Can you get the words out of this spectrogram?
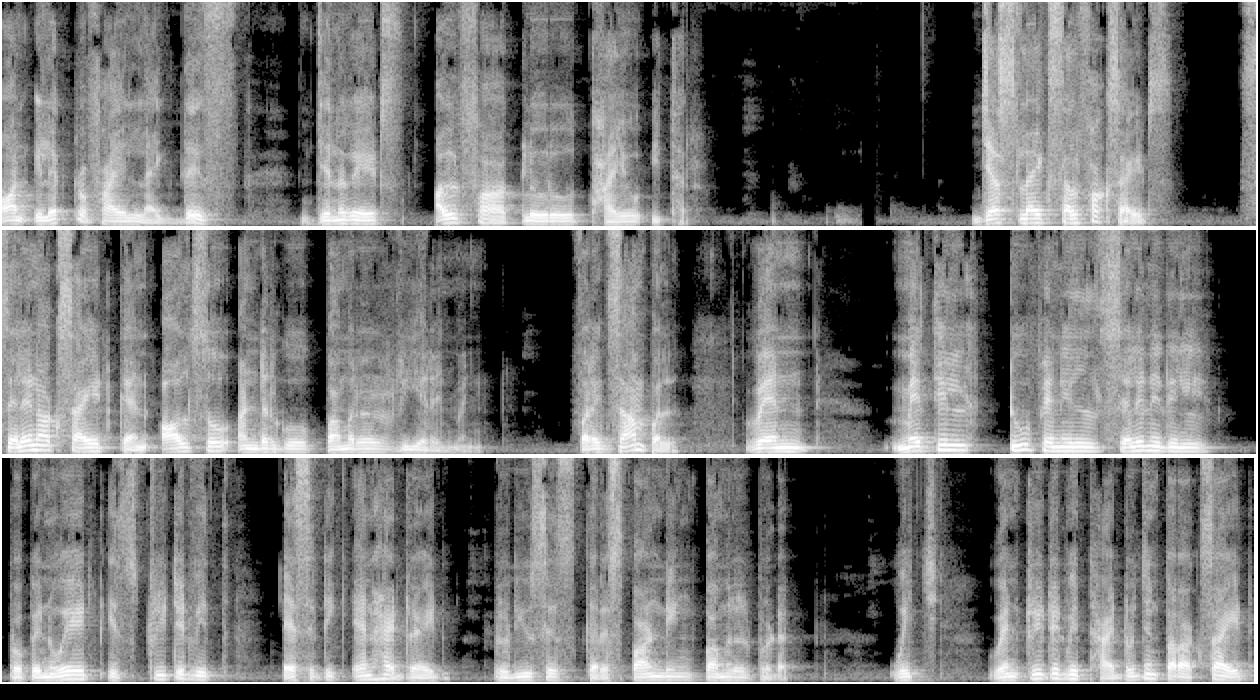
on electrophile like this generates alpha chlorothioether. Just like sulfoxides, selenoxide can also undergo Pummerer rearrangement. For example, when methyl 2-phenyl selenyl propanoate is treated with acetic anhydride produces corresponding Pummerer product, which when treated with hydrogen peroxide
